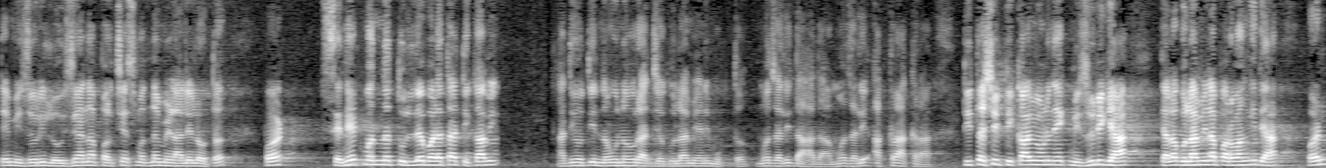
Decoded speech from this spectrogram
ते मिझुरी लोझियाना परचेसमधनं मिळालेलं होतं. पण सेनेटमधनं तुल्यबळता टिकावी. आधी होती नऊ नऊ राज्य गुलामी आणि मुक्त. मग झाली दहा दहा मग झाली अकरा अकरा. ती तशी टिकावी म्हणून एक मिझुरी घ्या त्याला गुलामीला परवानगी द्या पण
